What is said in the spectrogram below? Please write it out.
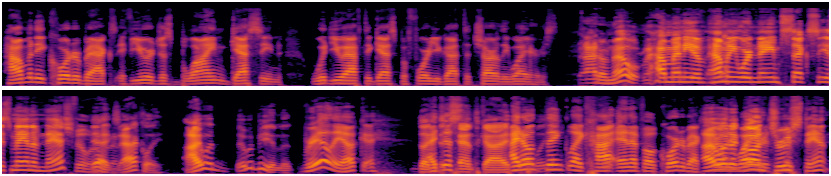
How many quarterbacks, if you were just blind guessing, would you have to guess before you got to Charlie Whitehurst? I don't know how many of how many were named sexiest man of Nashville. yeah, whatever. exactly. I would. It would be in the Really? Okay. Like I the just- tenth guy. I don't probably. think like hot NFL quarterbacks. I would have gone Whitehurst Drew Stanton.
